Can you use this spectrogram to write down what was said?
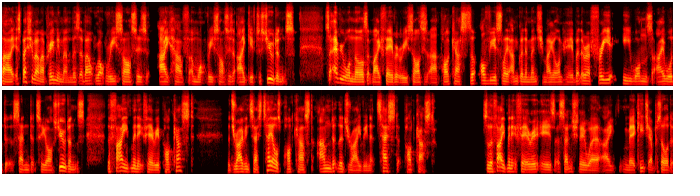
by especially by my premium members about what resources I have and what resources I give to students. So everyone knows that my favorite resources are podcasts. So obviously, I'm going to mention my own here, but there are three key ones I would send to your students: the Five Minute Theory podcast, the Driving Test Tales podcast, and the Driving Test podcast. So the five minute theory is essentially where I make each episode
